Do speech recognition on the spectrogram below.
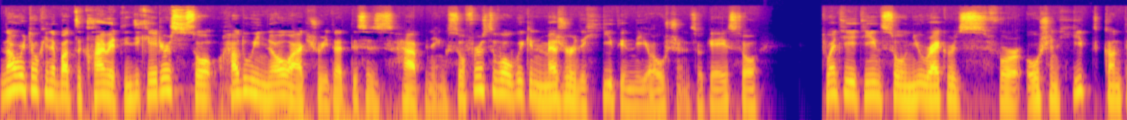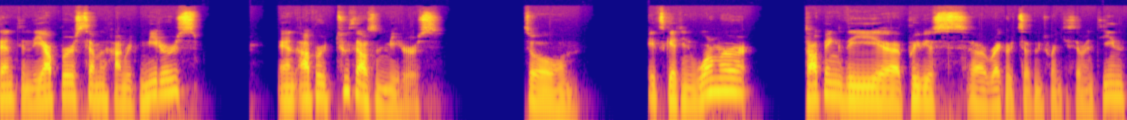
now we're talking about the climate indicators. So how do we know actually that this is happening? So first of all, we can measure the heat in the oceans, okay? So 2018 saw new records for ocean heat content in the upper 700 meters and upper 2000 meters. So it's getting warmer, topping the uh, previous uh, record set in 2017.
